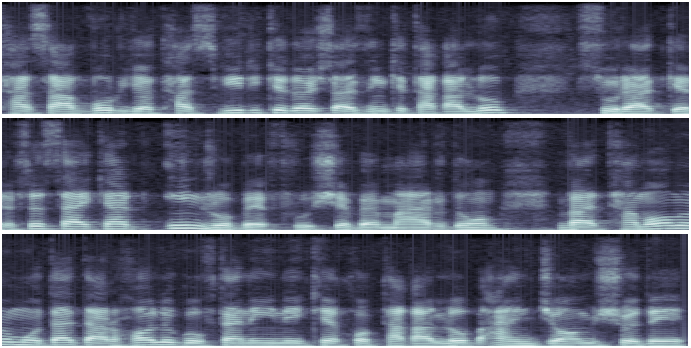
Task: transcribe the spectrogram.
تصور یا تصویری که داشت از اینکه تقلب صورت گرفته سعی کرد این رو بفروشه به مردم و تمام مدت در حال گفتن اینه که خب تقلب انجام شده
